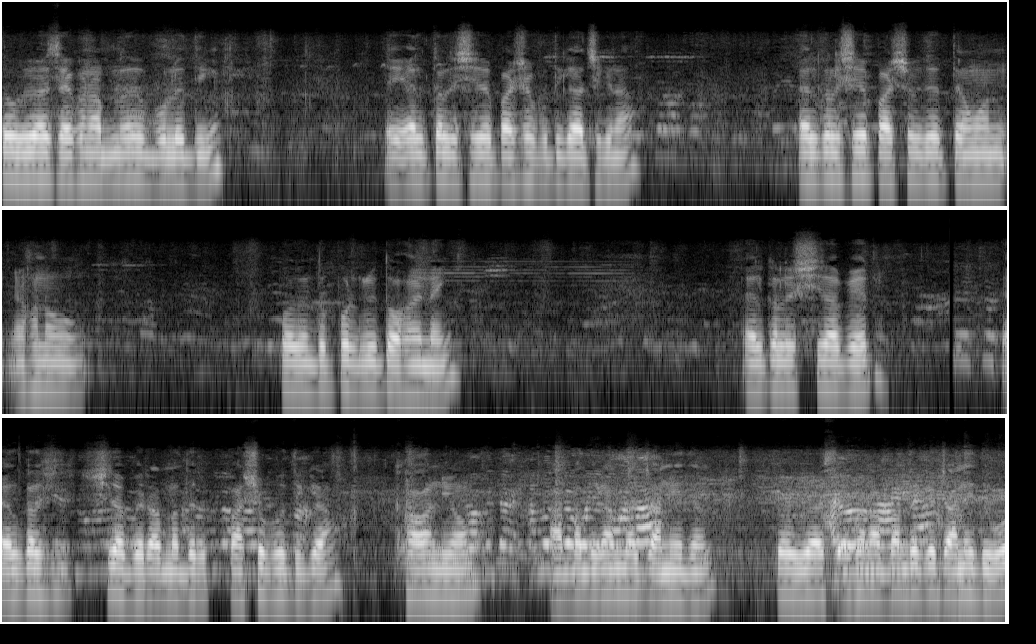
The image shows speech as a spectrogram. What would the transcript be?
তো ভিউয়ার্স এখন আপনাদের বলে দিই, এই অ্যালকালি সিরের আছে কিনা? অ্যালকালি সিরের তেমন এখনও পর্যন্ত পরিগণিত হয় নাই। অ্যালকালি সিরাপের অ্যালকালি সিরাপের আপনাদের পার্শ্ব খাওয়া নিয়ম আপনাদেরকে আমরা জানিয়ে দেন। তো ভিউয়ার্স এখন আপনাদেরকে জানিয়ে দেবো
